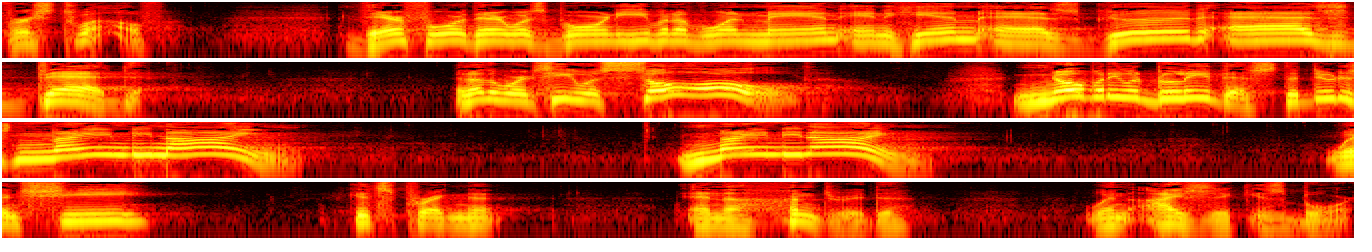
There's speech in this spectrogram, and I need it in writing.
Verse 12. Therefore, there was born even of one man, and him as good as dead. In other words, he was so old, nobody would believe this. The dude is 99. 99. When she gets pregnant, and a 100 when Isaac is born.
